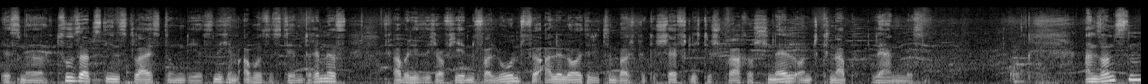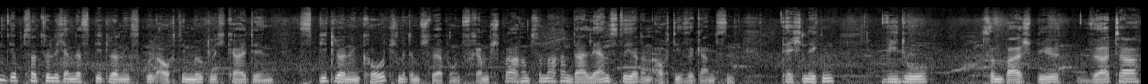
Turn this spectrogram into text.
Ist eine Zusatzdienstleistung, die jetzt nicht im Abosystem drin ist, aber die sich auf jeden Fall lohnt für alle Leute, die zum Beispiel geschäftlich die Sprache schnell und knapp lernen müssen. Ansonsten gibt es natürlich an der Speed Learning School auch die Möglichkeit, den Speed Learning Coach mit dem Schwerpunkt Fremdsprachen zu machen. Da lernst du ja dann auch diese ganzen Techniken, wie du zum Beispiel Wörter,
